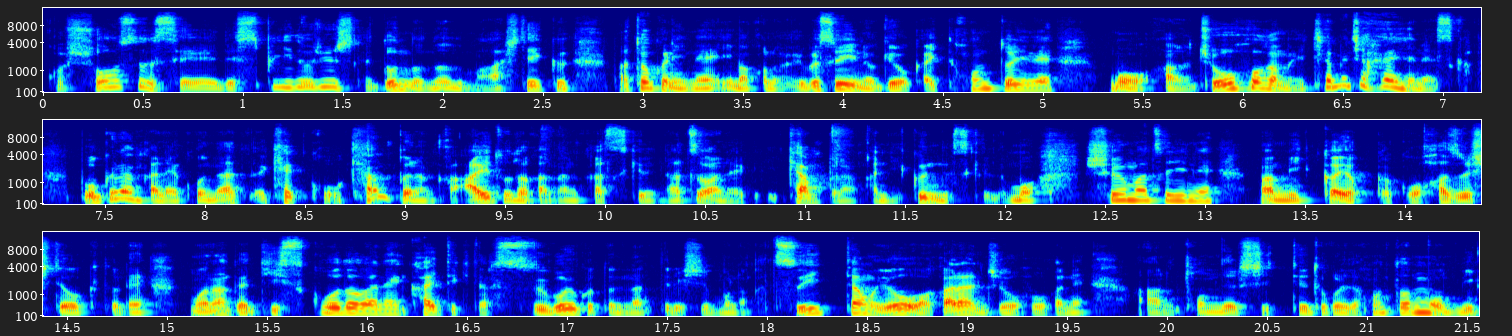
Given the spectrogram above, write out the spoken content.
こう少数制でスピード重視でどんどんどんどん回していく。まあ、特にね、今この Web3 の業界って本当にね、もうあの情報がめちゃめちゃ早いじゃないですか。僕なんかね、こうな結構キャンプなんか、アウトドアとかなんか好きで夏はね、キャンプなんかに行くんですけれども、週末にね、まあ、3日4日こう外しておくとね、もうなんか Discord がね、帰ってきたらすごいことになってるし、もうなんか Twitter もようわからん情報がね、あの飛んでるしっていうところで、本当もう3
